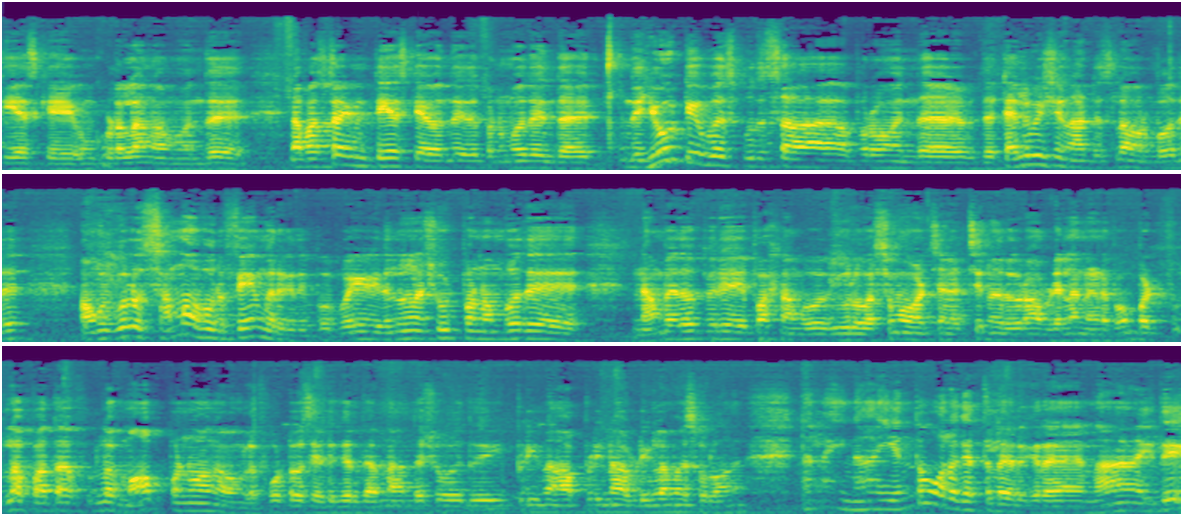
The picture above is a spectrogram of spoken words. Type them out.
டிஎஸ்கே உங்க கூடலாம் நம்ம வந்து நான் ஃபர்ஸ்ட் டைம் டிஎஸ்கே வந்து இது பண்ணும்போது இந்த இந்த யூடியூபர்ஸ் புதுசாக அப்புறம் இந்த இந்த டெலிவிஷன் ஆர்டிஸ்ட்லாம் வரும்போது அவங்களுக்குள்ள செம்ம ஒரு ஃபேம் இருக்குது. இப்போ போய் இதெல்லாம் ஷூட் பண்ணும்போது நம்ம ஏதோ பெரியப்பா நம்ம இவ்வளோ வருஷமா வச்சு நடிச்சுன்னு இருக்கிறோம் அப்படிலாம் நினைப்போம். பட் ஃபுல்லாக பார்த்தா ஃபுல்லாக மாப் பண்ணுவாங்க அவங்கள. ஃபோட்டோஸ் எடுக்கிறது அண்ணா அந்த ஷோ இது இப்படின்னா அப்படின்னா அப்படிங்கிற மாதிரி சொல்லுவாங்க. நல்லா நான் எந்த உலகத்தில் இருக்கிறேன்? நான் இதே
